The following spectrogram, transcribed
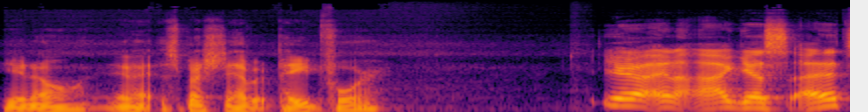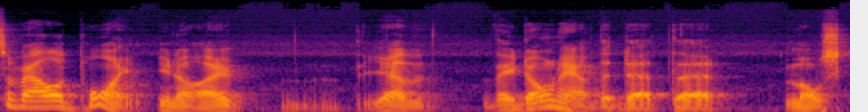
you know and especially have it paid for Yeah, and I guess that's a valid point. You know, I yeah, they don't have the debt that most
